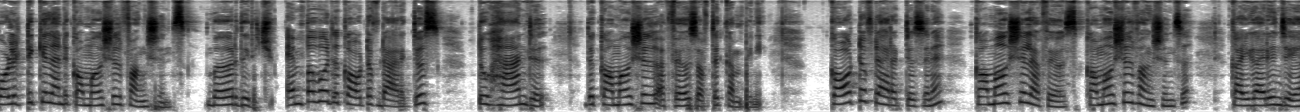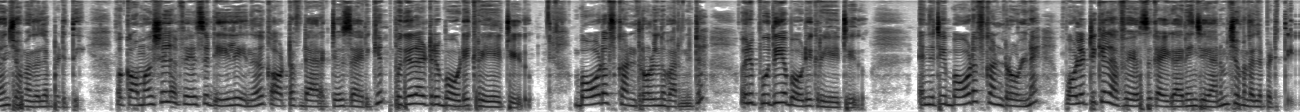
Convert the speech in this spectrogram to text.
പൊളിറ്റിക്കൽ ആൻഡ് കൊമേഴ്ഷ്യൽ ഫംഗ്ഷൻസ് വേർതിരിച്ചു. Empower the court of directors to handle the commercial affairs of the company court of ഡയറക്ടേഴ്സിനെ കൊമേഴ്ഷ്യൽ അഫയേഴ്സ് കൊമേഴ്ഷ്യൽ ഫങ്ഷൻസ് കൈകാര്യം ചെയ്യാൻ ചുമതലപ്പെടുത്തി. അപ്പോൾ കൊമേഴ്ഷ്യൽ അഫയേഴ്സ് ഡീൽ ചെയ്യുന്നത് കോർട്ട് ഓഫ് ഡയറക്ടേഴ്സ് ആയിരിക്കും. പുതിയതായിട്ടൊരു ബോഡി ക്രിയേറ്റ് ചെയ്തു. ബോർഡ് ഓഫ് കൺട്രോൾ എന്ന് പറഞ്ഞിട്ട് ഒരു പുതിയ ബോഡി ക്രിയേറ്റ് ചെയ്തു. എന്നിട്ട് ഈ ബോർഡ് ഓഫ് കൺട്രോളിനെ പൊളിറ്റിക്കൽ അഫയേഴ്സ് കൈകാര്യം ചെയ്യാനും ചുമതലപ്പെടുത്തി.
